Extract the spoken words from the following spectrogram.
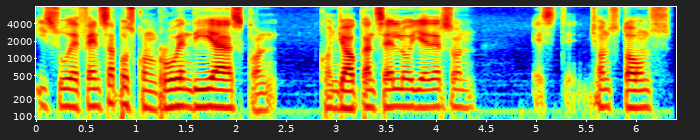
Y su defensa, pues con Rubén Díaz, con, con Joao Cancelo y Ederson, este, John Stones.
